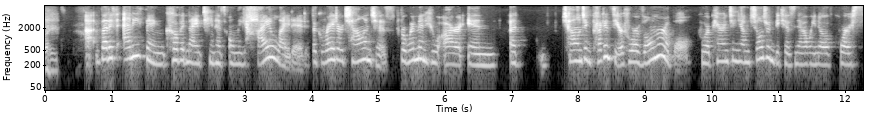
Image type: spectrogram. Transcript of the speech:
Right. Uh, but if anything, COVID 19 has only highlighted the greater challenges for women who are in a challenging pregnancy or who are vulnerable, who are parenting young children, because now we know, of course,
